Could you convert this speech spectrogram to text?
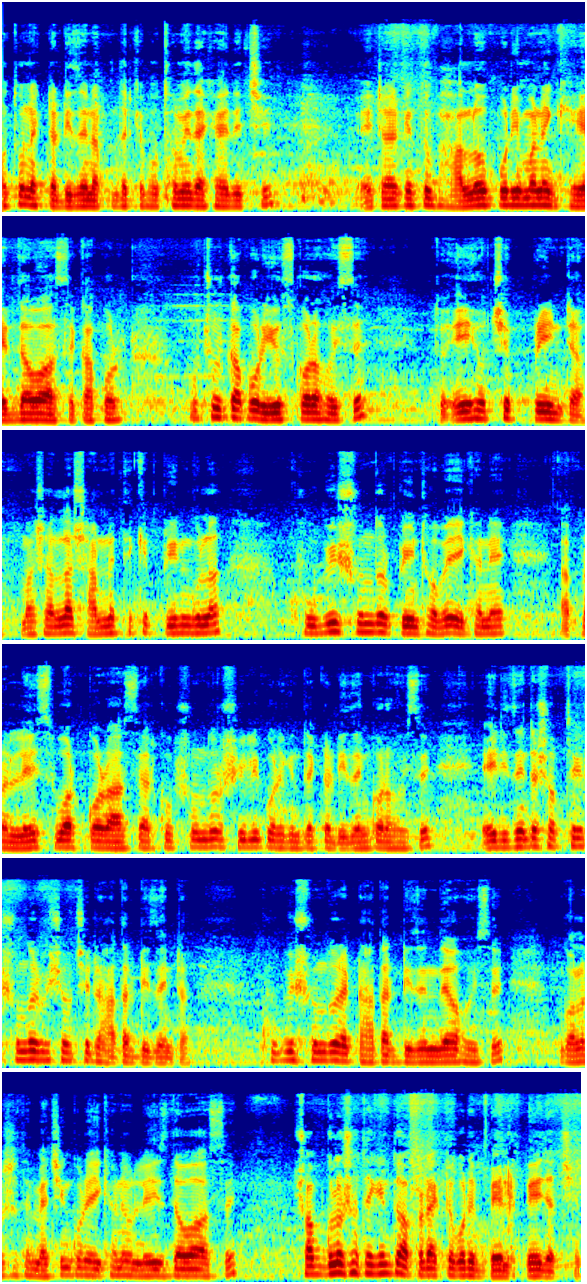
নতুন একটা ডিজাইন আপনাদেরকে প্রথমেই দেখাই দিচ্ছি। এটার কিন্তু ভালো পরিমাণে ঘের দেওয়া আছে কাপড়। প্রচুর কাপড় ইউজ করা হয়েছে। তো এই হচ্ছে প্রিন্টটা মাসাল্লাহ সামনে থেকে প্রিন্টগুলা খুবই সুন্দর প্রিন্ট হবে। এখানে আপনার লেস ওয়ার্ক করা আছে আর খুব সুন্দর শিলি করে কিন্তু একটা ডিজাইন করা হয়েছে। এই ডিজাইনটা সব থেকে সুন্দর বিষয় হচ্ছে এটা হাতার ডিজাইনটা খুবই সুন্দর একটা হাতার ডিজাইন দেওয়া হয়েছে। গলার সাথে ম্যাচিং করে এখানেও লেস দেওয়া আছে। সবগুলোর সাথে কিন্তু আপনারা একটা করে বেল্ট পেয়ে যাচ্ছেন।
